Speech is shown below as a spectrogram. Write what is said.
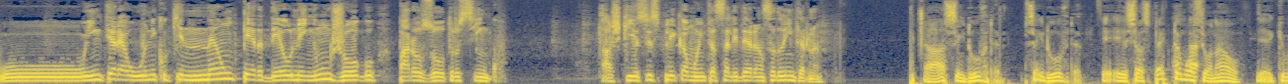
O Inter é o único que não perdeu nenhum jogo para os outros cinco. Acho que isso explica muito essa liderança do Inter, né? Ah, sem dúvida, sem dúvida. Esse aspecto emocional é que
